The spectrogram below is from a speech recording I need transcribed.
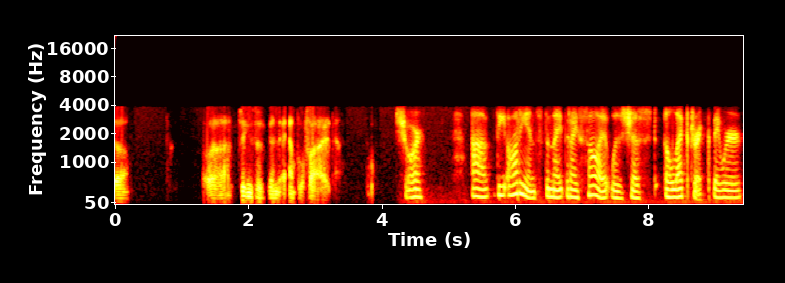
uh, uh, things have been amplified. Sure. Uh, the audience the night that I saw it was just electric. They were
